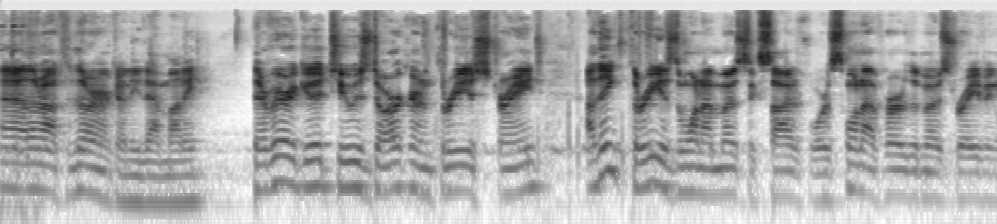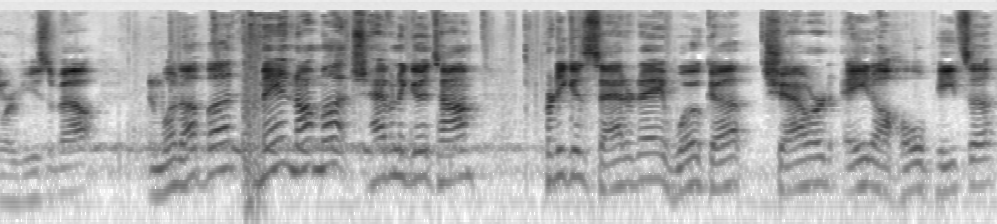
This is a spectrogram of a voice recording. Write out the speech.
Uh, ah, they're not. They aren't gonna need that money. They're very good. Two is darker and three is strange. I think three is the one I'm most excited for. It's the one I've heard the most raving reviews about. And what up, bud? Man, not much. Having a good time. Pretty good Saturday. Woke up, showered, ate a whole pizza,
